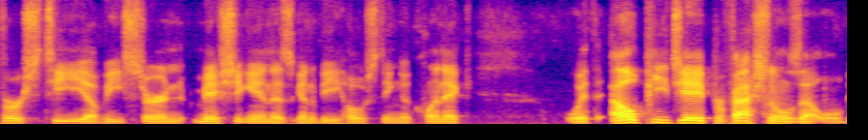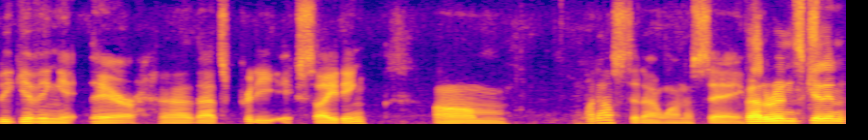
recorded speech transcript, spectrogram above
first tee of Eastern Michigan is going to be hosting a clinic with LPGA professionals that will be giving it there. Uh, that's pretty exciting. Um, what else did I want to say? Veterans get in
